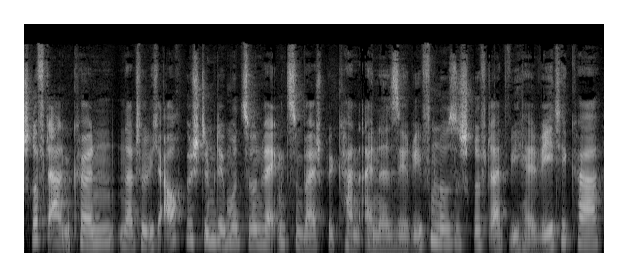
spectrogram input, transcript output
Schriftarten können natürlich auch bestimmte Emotionen wecken. Zum Beispiel kann eine serifenlose Schriftart wie Helvetica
